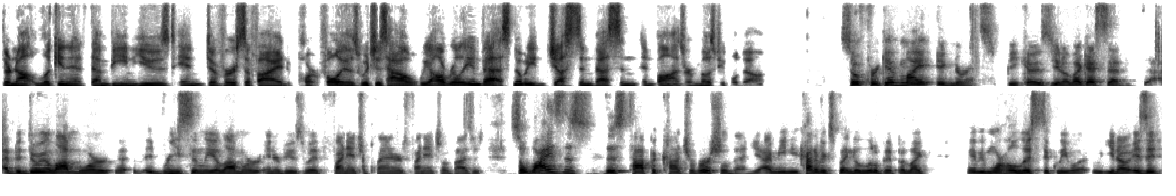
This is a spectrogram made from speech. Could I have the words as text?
They're not looking at them being used in diversified portfolios, which is how we all really invest. Nobody just invests in, in bonds, or most people don't. So forgive my ignorance because you know, like I said, I've been doing a lot more uh, recently, a lot more interviews with financial planners, financial advisors. So why is this this topic controversial then? Yeah, I mean, you kind of explained a little bit, but like maybe more holistically, what you know, is it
